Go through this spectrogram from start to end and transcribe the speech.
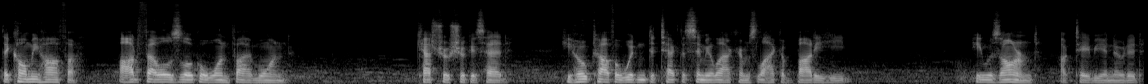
They call me Hoffa, Oddfellows Local 151. Castro shook his head. He hoped Hoffa wouldn't detect the simulacrum's lack of body heat. He was armed, Octavia noted.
